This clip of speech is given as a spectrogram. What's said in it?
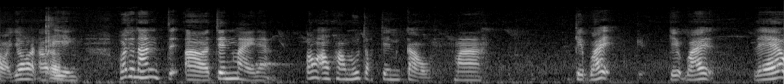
ต่อยอดเอาครับ เอง เพราะฉะนั้นเจอ่าเจนใหม่เนี่ยต้องเอาความรู้จากเจนเก่ามา เก็บไว้ เก็บไว้แล้ว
